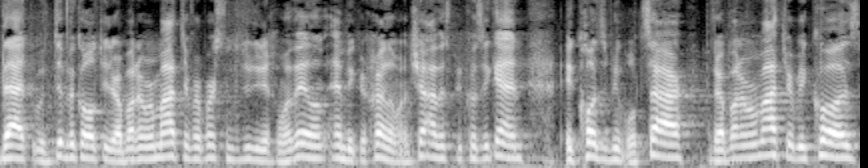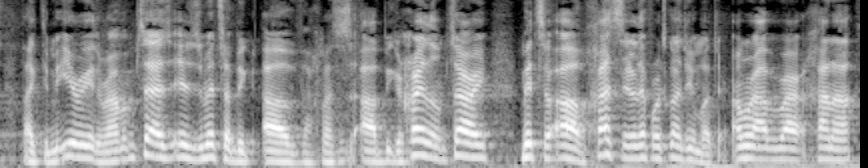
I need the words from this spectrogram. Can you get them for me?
that with difficulty the Rabbanim Ramatir for a person to do Nicham Avilam and Bikar Chaylim on Shabbos because again it causes people tsar. But the Rabbanim Ramatir because like the Meiri, the Rambam says it is a mitzvah of Bikar Chaylim. Sorry, mitzvah of Chesed. Therefore, it's going to be mutter. Amar Rabbi Chana.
